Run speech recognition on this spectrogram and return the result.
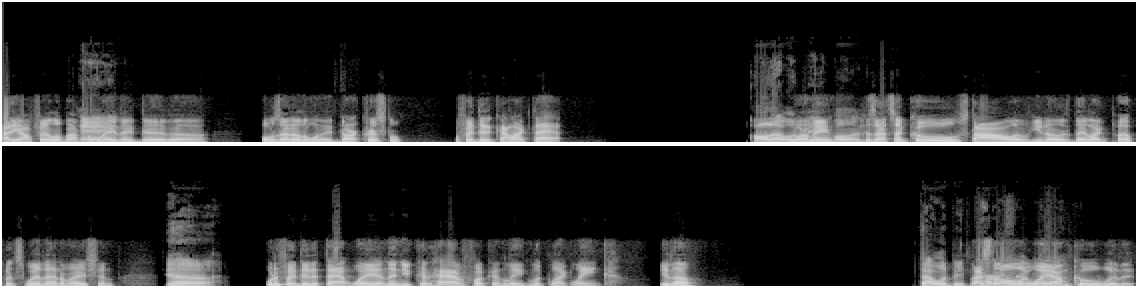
How do y'all feel about the way they did? uh What was that other one? A Dark Crystal. What if they did it kind of like that? Oh, that would You know what be I mean? fun. Because that's a cool style of you know they like puppets with animation. Yeah. What if they did it that way, and then you could have fucking Link look like Link? You know, That would be that's the only way man. I'm cool with it.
